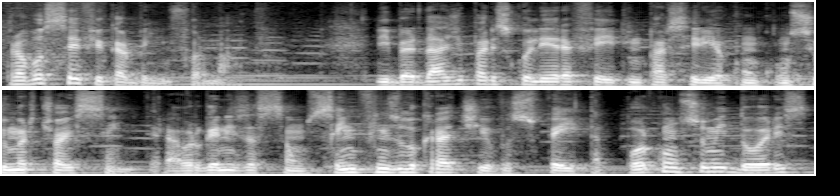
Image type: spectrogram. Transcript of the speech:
para você ficar bem informado. Liberdade para Escolher é feito em parceria com o Consumer Choice Center, a organização sem fins lucrativos feita por consumidores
